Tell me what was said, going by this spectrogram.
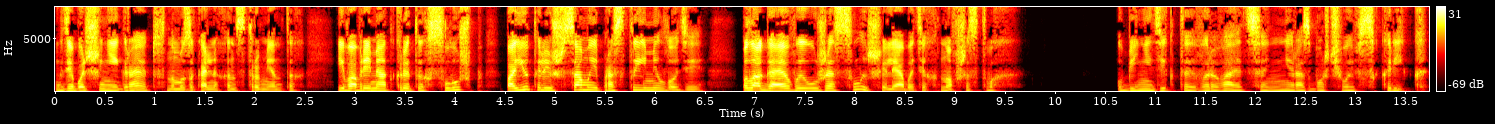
где больше не играют на музыкальных инструментах и во время открытых служб поют лишь самые простые мелодии. Полагаю, вы уже слышали об этих новшествах». У Бенедикта вырывается неразборчивый вскрик.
